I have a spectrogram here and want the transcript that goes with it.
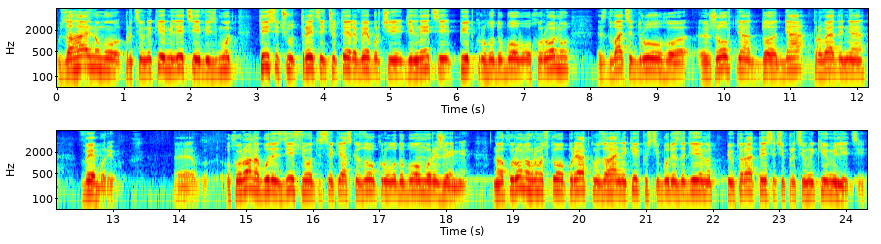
У загальному працівники міліції візьмуть 1034 виборчі дільниці під круглодобову охорону з 22 жовтня до дня проведення виборів. Е, Охорона буде здійснюватися, як я сказав, в круглодобовому режимі. На охорону громадського порядку в загальній кількості буде задіяно півтора тисячі працівників міліції.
